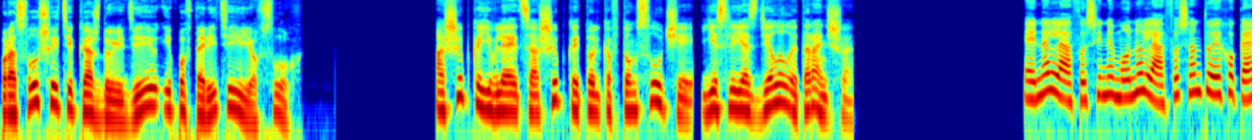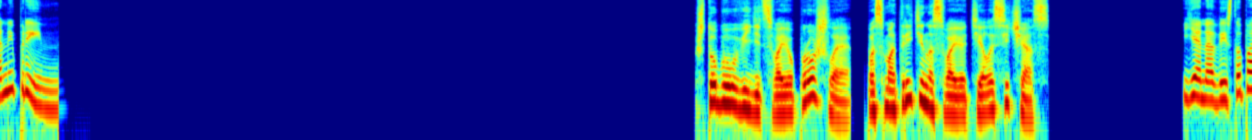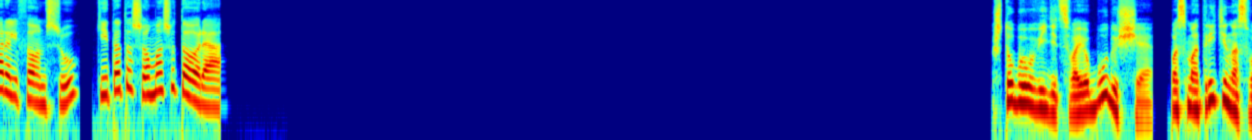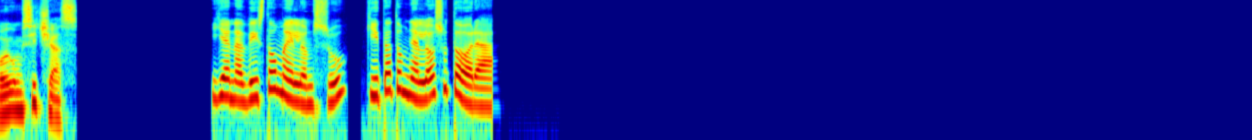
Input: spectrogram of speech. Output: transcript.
Прослушайте каждую идею и повторите ее вслух. Ошибка является ошибкой только в том случае, если я сделал это раньше. Ένα λάθος είναι μόνο λάθος αν το έχω κάνει πριν. Чтобы увидеть свое прошлое, посмотрите на свое тело сейчас. Για να δεις το παρελθόν σου, κοίτα το σώμα σου τώρα. Чтобы увидеть свое будущее, посмотрите на свой ум сейчас. Για να δεις το μέλλον σου, κοίτα το μυαλό σου τώρα.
